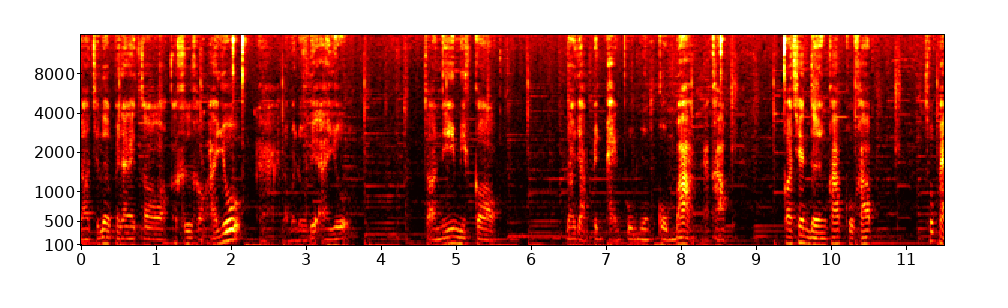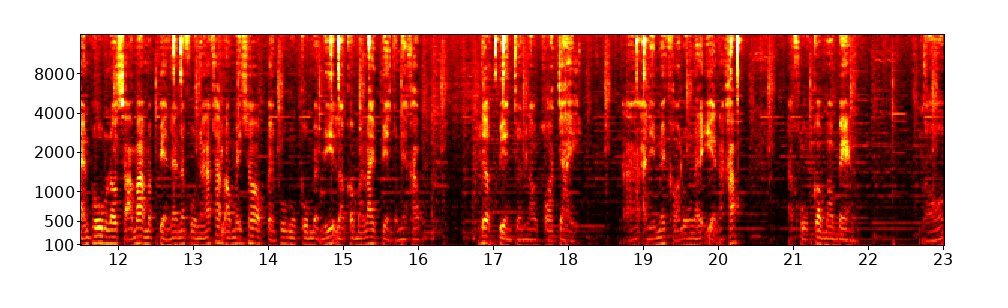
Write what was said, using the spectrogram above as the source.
เราจะเลือกเป็นอะไรต่อก็คือของอายุอ่าเรามาดูที่อายุ ตอนนี้มีกรอบ เราอยากเป็นแผนภูมิวงกลมบ้างนะครับ ก็เช่นเดิมครับครูครับ ทุกแผนภูมิเราสามารถมาเปลี่ยนได้นะครูนะ ถ้าเราไม่ชอบแผนภูมิวงกลมแบบนี้ เราก็มาไล่เปลี่ยนตรงนี้ครับ เลือกเปลี่ยนจนเราพอใจนะอันนี้ไม่ขอลงรายละเอียดนะครับครูก็มาแบ่งเนาะ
